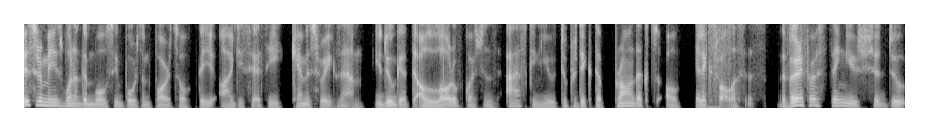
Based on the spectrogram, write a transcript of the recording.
This remains one of the most important parts of the IGCSE chemistry exam. You do get a lot of questions asking you to predict the products of electrolysis. The very first thing you should do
